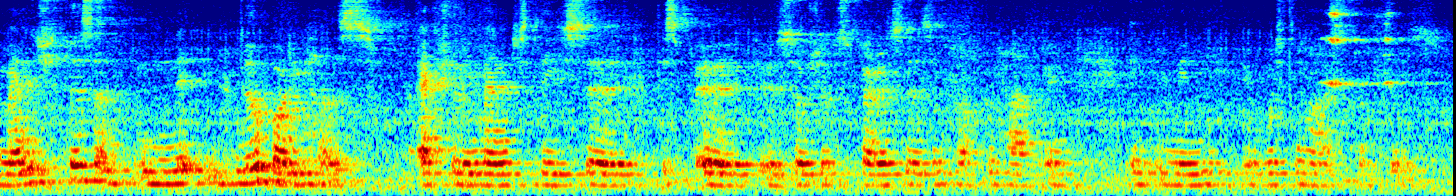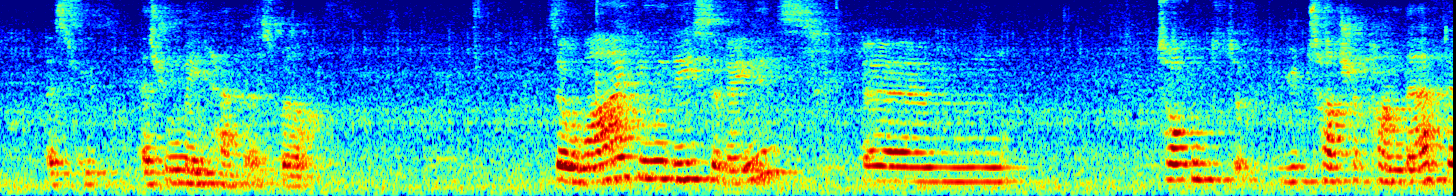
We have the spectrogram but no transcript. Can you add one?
manage this, and nobody has actually managed these, uh, these uh, social disparities and health we have in, in, in many westernized countries, as you, as you may have as well. So why do these surveillance? Um, talking, to, you touch upon that. Uh,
